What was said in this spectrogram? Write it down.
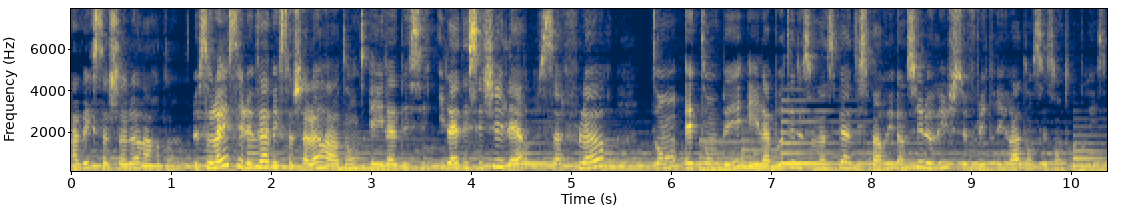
avec sa chaleur ardente. Le soleil s'est levé avec sa chaleur ardente et il a, il a desséché l'herbe, sa fleur est tombé et la beauté de son aspect a disparu, ainsi le riche se flétrira dans ses entreprises.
